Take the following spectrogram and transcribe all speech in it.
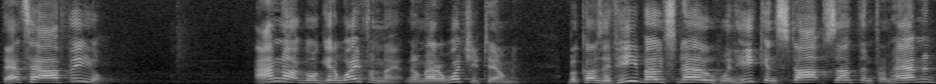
That's how I feel. I'm not going to get away from that, no matter what you tell me. Because if he votes no when he can stop something from happening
